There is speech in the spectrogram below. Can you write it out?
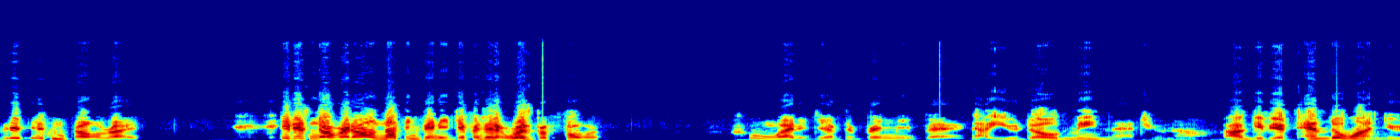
But it isn't all right. It isn't over at all. Nothing's any different than it was before. Why did you have to bring me back? Now, you don't mean that, you know. I'll give you ten to one. You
